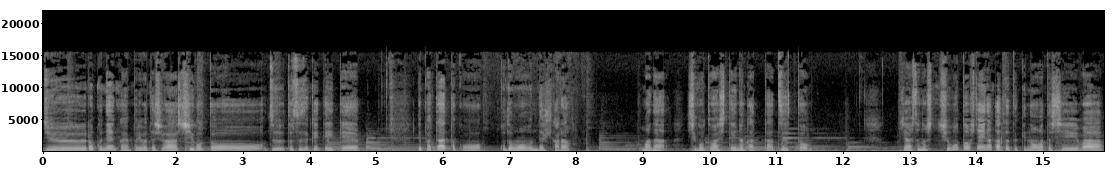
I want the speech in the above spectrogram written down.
16年間やっぱり私は仕事をずっと続けていてでパタッとこう子供を産んだ日からまだ仕事はしていなかったずっと。じゃあその仕事をしていなかった時の私は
